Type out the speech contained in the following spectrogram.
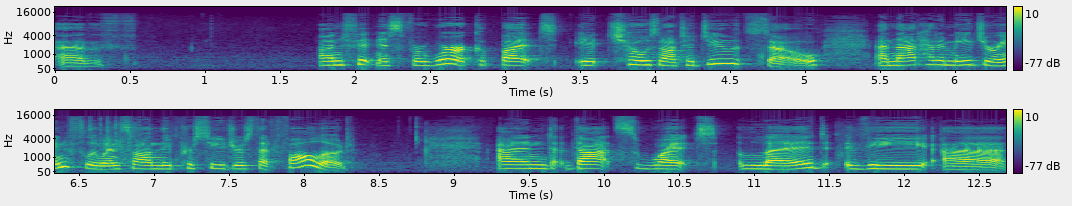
of unfitness for work, but it chose not to do so. And that had a major influence on the procedures that followed. And that's what led the uh,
